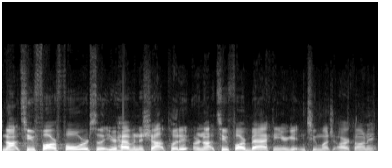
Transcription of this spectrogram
not too far forward so that you're having to shot put it or not too far back and you're getting too much arc on it.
